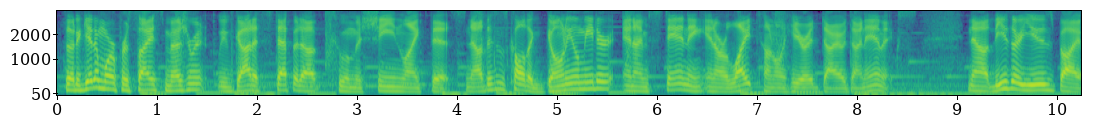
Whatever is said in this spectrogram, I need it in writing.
So to get a more precise measurement, we've got to step it up to a machine like this. Now this is called a goniometer, and I'm standing in our light tunnel here at Diode Dynamics. Now, these are used by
